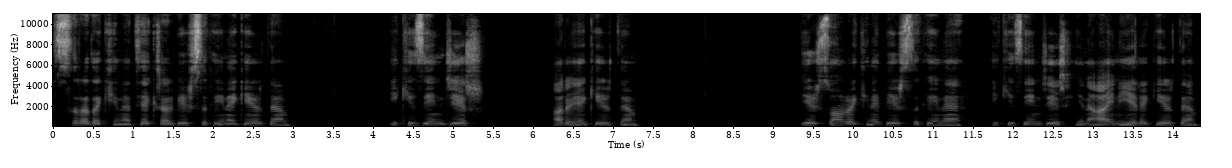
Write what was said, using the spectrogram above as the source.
Sıradakine tekrar bir sık iğne girdim. İki zincir araya girdim. Bir sonrakine bir sık iğne iki zincir. Yine aynı yere girdim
